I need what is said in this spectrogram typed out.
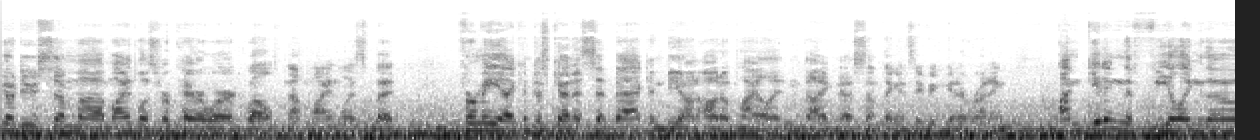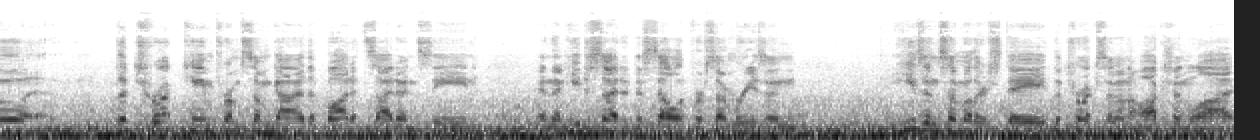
go do some uh, mindless repair work. Well, not mindless, but for me, I can just kind of sit back and be on autopilot and diagnose something and see if we can get it running. I'm getting the feeling though, the truck came from some guy that bought it sight unseen, and then he decided to sell it for some reason. He's in some other state, the truck's in an auction lot.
